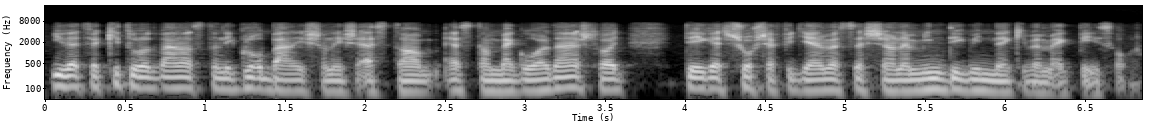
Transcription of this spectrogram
illetve ki tudod választani globálisan is ezt a, ezt a megoldást, hogy téged téged sose figyelmeztesse, hanem mindig mindenkiben megbízol.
